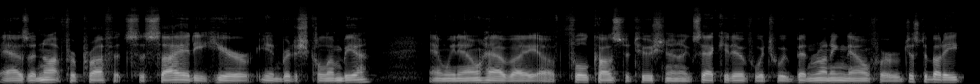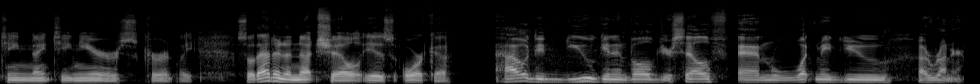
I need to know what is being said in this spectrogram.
as a not for profit society here in British Columbia and we now have a, a, full constitution and executive, which we've been running now for just about 18, 19 years currently. So, that in a nutshell is ORCA. How did you get involved yourself, and what made you a runner?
